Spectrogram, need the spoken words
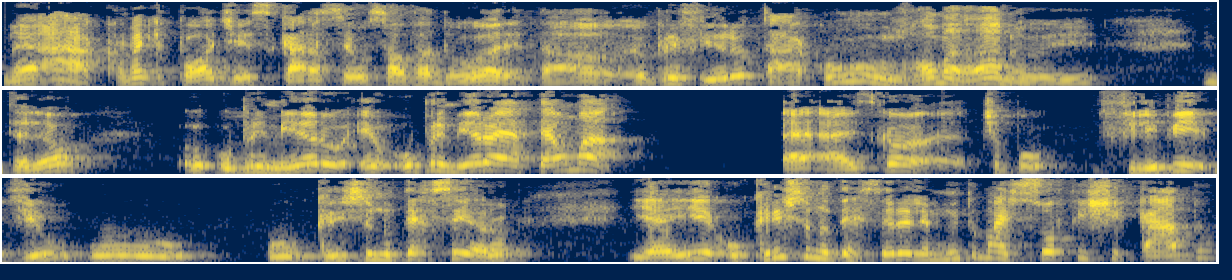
Né? Ah, como é que pode esse cara ser o Salvador e tal? Eu prefiro estar tá com os romanos, e, entendeu? O, o primeiro, eu, o primeiro é até uma. É, é isso que eu. Tipo, Felipe viu o, o Cristo no terceiro. E aí, o Cristo no terceiro ele é muito mais sofisticado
